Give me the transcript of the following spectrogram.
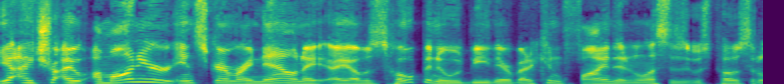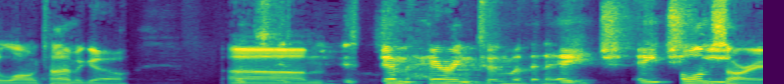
Yeah, I try. I'm on your Instagram right now, and I, I was hoping it would be there, but I couldn't find it unless it was posted a long time ago. it's, Um, it's Jim Herrington with an H. H. oh, I'm sorry.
